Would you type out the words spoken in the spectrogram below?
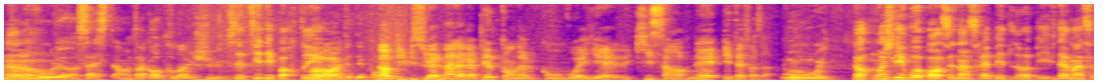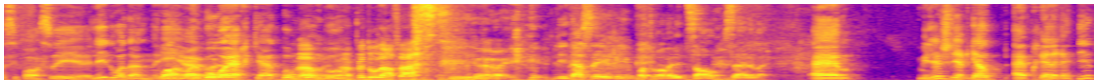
Non, non. niveau là. Ça, on était encore trop dans le jus. Vous étiez déportés. Ouais, on était déportés. Non, puis visuellement, le rapide qu'on a- qu'on voyait, qui s'en venait, était faisable. Oui, oui, oui. Donc, moi, je les vois passer dans ce rapide-là. Puis évidemment, ça s'est passé euh, les doigts dans le nez. Ouais, ouais, un beau ouais. R4, boum, boum, ouais, boum. Un peu d'eau d'en face. Puis, euh, les dents serrées, pas trop avaler de sable, puis ça allait. Euh, mais là, je les regarde après le rapide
